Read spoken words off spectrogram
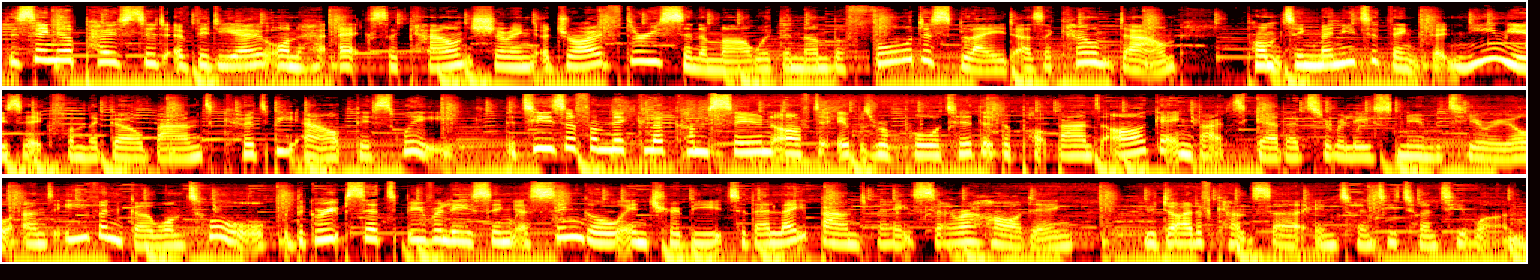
The singer posted a video on her ex account showing a drive through cinema with the number 4 displayed as a countdown, prompting many to think that new music from the girl band could be out this week. The teaser from Nicola comes soon after it was reported that the pop band are getting back together to release new material and even go on tour, with the group said to be releasing a single in tribute to their late bandmate Sarah Harding, who died of cancer in 2021.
